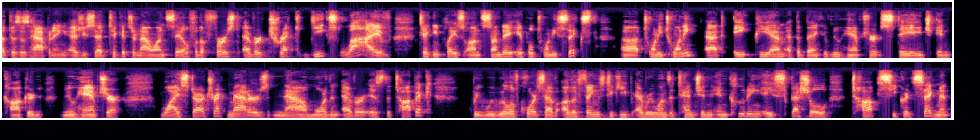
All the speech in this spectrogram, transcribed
that this is happening. As you said, tickets are now on sale for the first ever Trek Geeks Live, taking place on Sunday, April 26th. Uh, 2020 at 8 p.m. at the Bank of New Hampshire stage in Concord, New Hampshire. Why Star Trek matters now more than ever is the topic. We, we will, of course, have other things to keep everyone's attention, including a special top secret segment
